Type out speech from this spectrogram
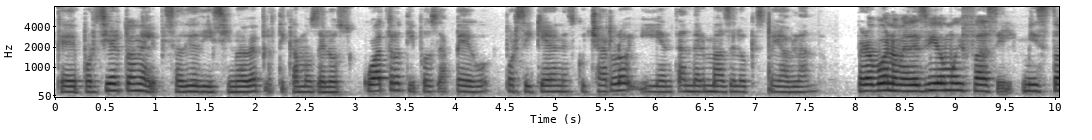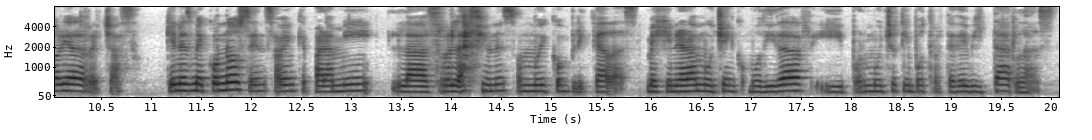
Que por cierto, en el episodio 19 platicamos de los cuatro tipos de apego, por si quieren escucharlo y entender más de lo que estoy hablando. Pero bueno, me desvío muy fácil. Mi historia de rechazo. Quienes me conocen saben que para mí las relaciones son muy complicadas. Me generan mucha incomodidad y por mucho tiempo traté de evitarlas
